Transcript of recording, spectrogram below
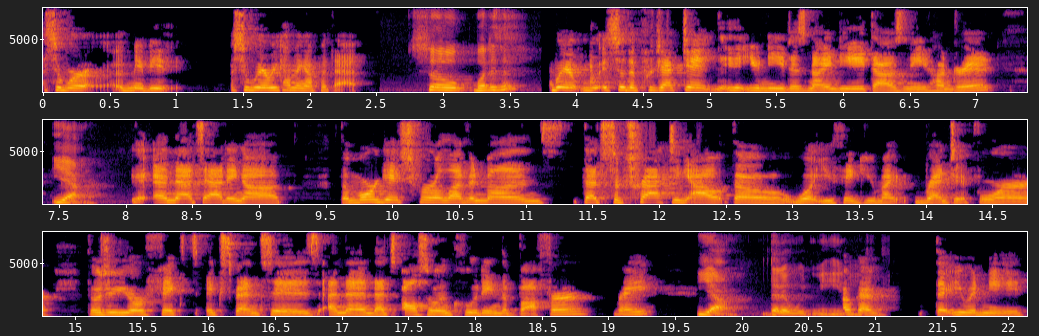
So we're maybe so where are we coming up with that? So what is it? Where so the projected that you need is ninety eight thousand eight hundred. Yeah, and that's adding up the mortgage for 11 months. That's subtracting out, though, what you think you might rent it for. Those are your fixed expenses. And then that's also including the buffer, right? Yeah, that I would need. Okay, that you would need.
